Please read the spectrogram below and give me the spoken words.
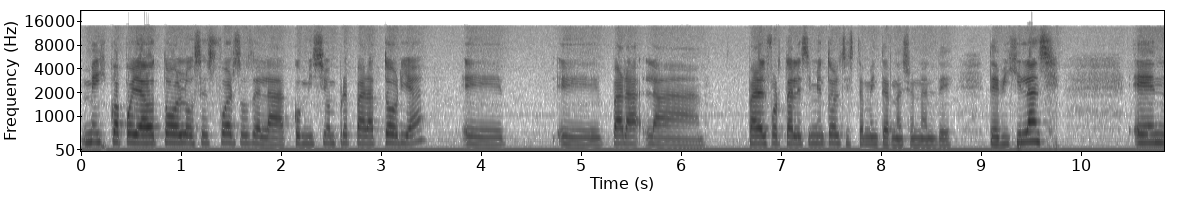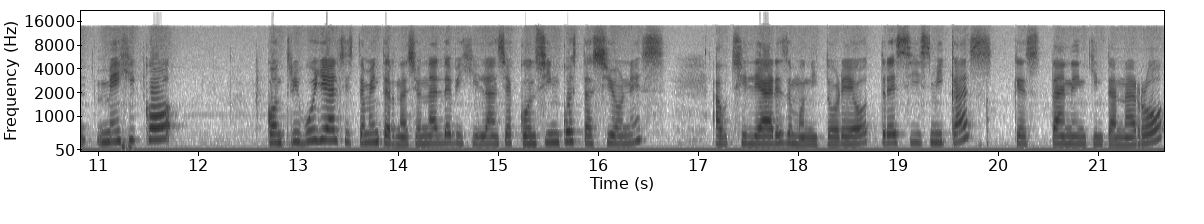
México ha apoyado todos los esfuerzos de la comisión preparatoria para, la, para el fortalecimiento del sistema internacional de, de vigilancia. En México contribuye al sistema internacional de vigilancia con cinco estaciones auxiliares de monitoreo, tres sísmicas que están en Quintana Roo,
